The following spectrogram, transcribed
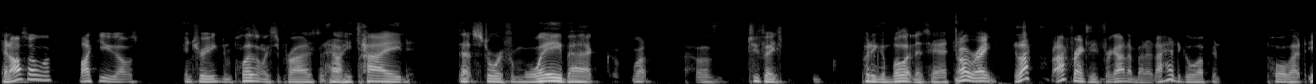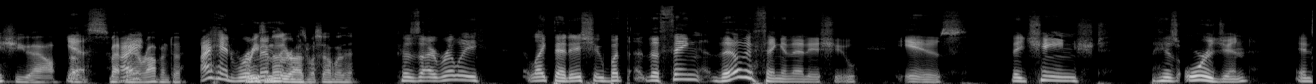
and also like you, I was intrigued and pleasantly surprised at how he tied that story from way back, what of Two Face putting a bullet in his head. All right. I, I frankly forgotten about it. I had to go up and pull that issue out. of Yes, Batman I- and Robin to I had remembered refamiliarize myself with it. because I really like that issue. But the thing, the other thing in that issue is they changed his origin, and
